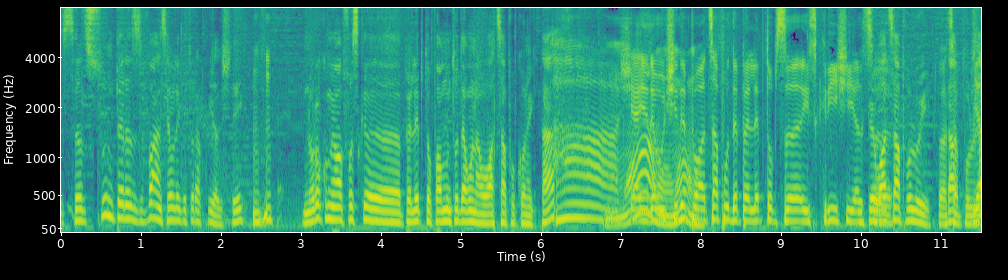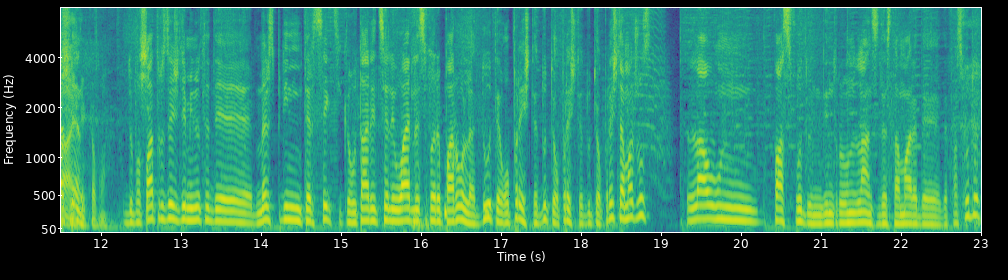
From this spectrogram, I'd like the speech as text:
să-l sun pe Răzvan, să iau legătura cu el, știi? Mhm. Norocul meu a fost că pe laptop am întotdeauna WhatsApp-ul conectat. Ah, și ai Mamă, reușit de pe mamă. WhatsApp-ul de pe laptop să îi scrii și el pe să... WhatsApp-ul lui. Pe WhatsApp-ul da, lui. fii Hai de atent. capul. După 40 de minute de mers prin intersecții, căuta rețele wireless fără parolă, du-te, oprește, du-te, oprește, du-te, oprește, am ajuns la un fast food, un- dintr-un lanț de ăsta mare de, de fast food-uri.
